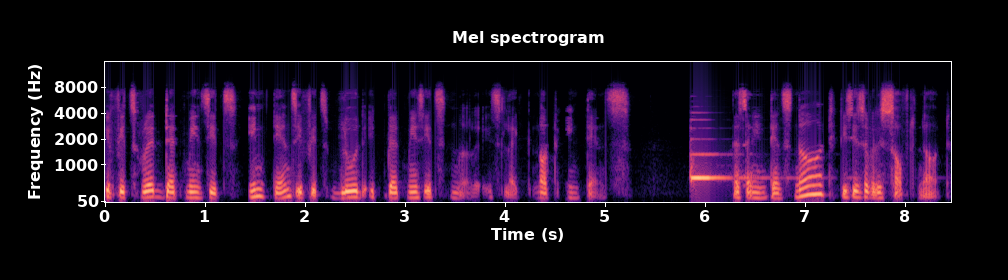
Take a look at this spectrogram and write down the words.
if it's red, that means it's intense. If it's blue, it, that means it's it's like not intense. That's an intense note. This is a very soft note.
